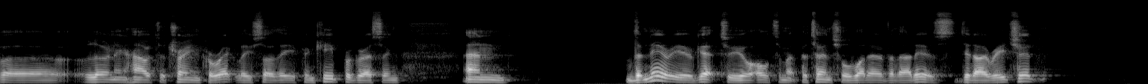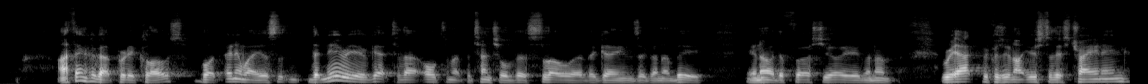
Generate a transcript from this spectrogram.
uh, learning how to train correctly so that you can keep progressing. And the nearer you get to your ultimate potential, whatever that is, did I reach it? I think I got pretty close, but anyway, the nearer you get to that ultimate potential, the slower the gains are going to be. You know, the first year you're going to react because you're not used to this training.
